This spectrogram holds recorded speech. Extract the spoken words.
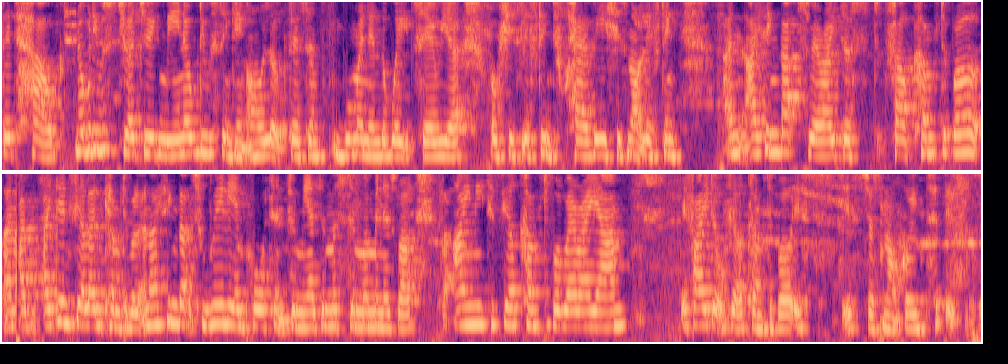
they'd help. Nobody was judging me. Nobody was thinking, "Oh, look, there's a woman in the weights area. Oh, she's lifting too heavy. She's not lifting." And I think that's where I just felt comfortable, and I, I didn't feel uncomfortable. And I think that's really important for me as a Muslim woman as well. That I need to feel comfortable where I am if I don't feel comfortable, it's it's just not going to. It,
